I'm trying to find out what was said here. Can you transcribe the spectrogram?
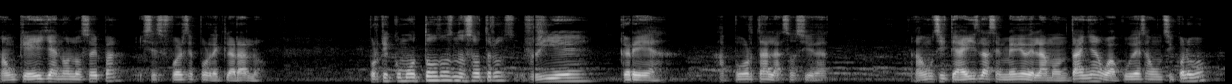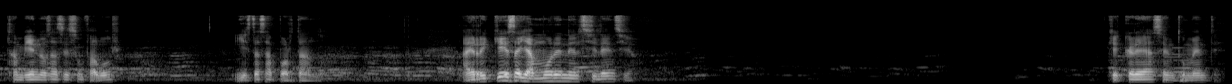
aunque ella no lo sepa y se esfuerce por declararlo. Porque como todos nosotros, ríe, crea, aporta a la sociedad. Aun si te aíslas en medio de la montaña o acudes a un psicólogo, también nos haces un favor. Y estás aportando. Hay riqueza y amor en el silencio. Que creas en tu mente.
